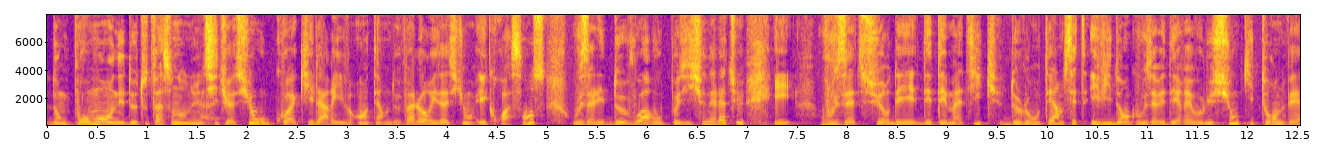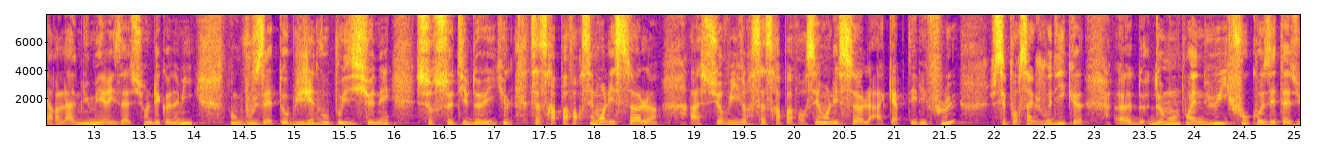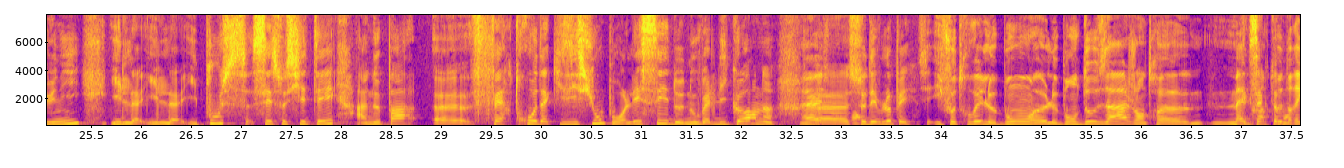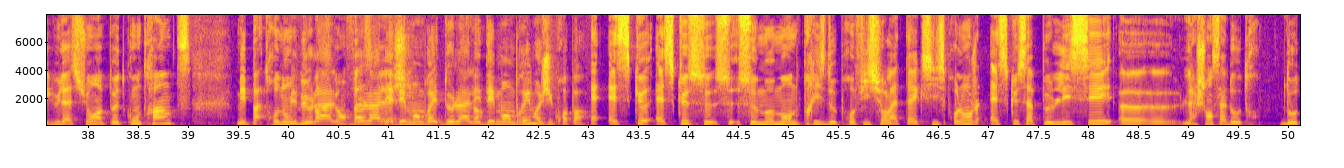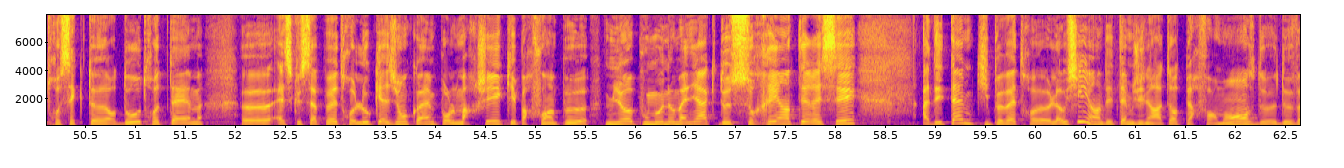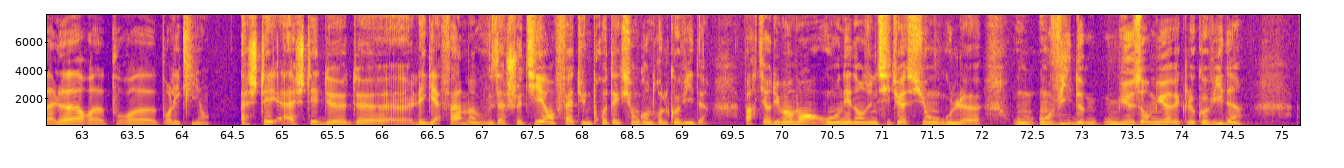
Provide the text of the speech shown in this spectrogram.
donc pour moi, on est de toute façon dans une situation où, quoi qu'il arrive en termes de valorisation et croissance, vous allez devoir vous positionner là-dessus. Et vous êtes sur des, thématiques de long terme, c'est évident que vous avez des révolutions qui tournent vers la numérisation de l'économie. Donc vous êtes obligé de vous positionner sur ce type de véhicule. Ça ne sera pas forcément les seuls à survivre, ça ne sera pas forcément les seuls à capter les flux. C'est pour ça que je vous dis que, euh, de, mon point de vue, il faut qu'aux États-Unis, ils, poussent ces sociétés à ne pas euh, faire trop d'acquisitions pour laisser de nouvelles licornes euh, se développer. Il faut trouver le bon, le bon dosage entre mettre un peu de régulation, un peu de contraintes mais pas trop non plus. De là, de là les démembrer, de là les démembrer, moi j'y crois pas. Est-ce que, est-ce que ce, ce, moment de prise de profit sur la tech, s'il se prolonge, est-ce que ça peut laisser euh, la chance à d'autres? D'autres secteurs, d'autres thèmes euh, Est-ce que ça peut être l'occasion quand même pour le marché, qui est parfois un peu myope ou monomaniaque, de se réintéresser à des thèmes qui peuvent être là aussi, hein, des thèmes générateurs de performance, de, de valeur pour, pour les clients? Acheter, acheter les GAFAM, vous achetiez en fait une protection contre le Covid. À partir du moment où on est dans une situation où on vit de mieux en mieux avec le Covid,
